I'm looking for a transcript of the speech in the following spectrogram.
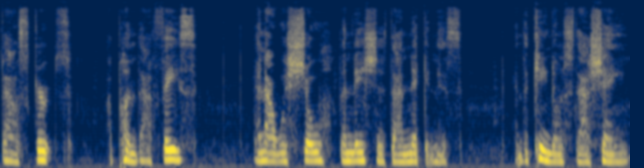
thy skirts upon thy face, and I will show the nations thy nakedness and the kingdoms thy shame.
